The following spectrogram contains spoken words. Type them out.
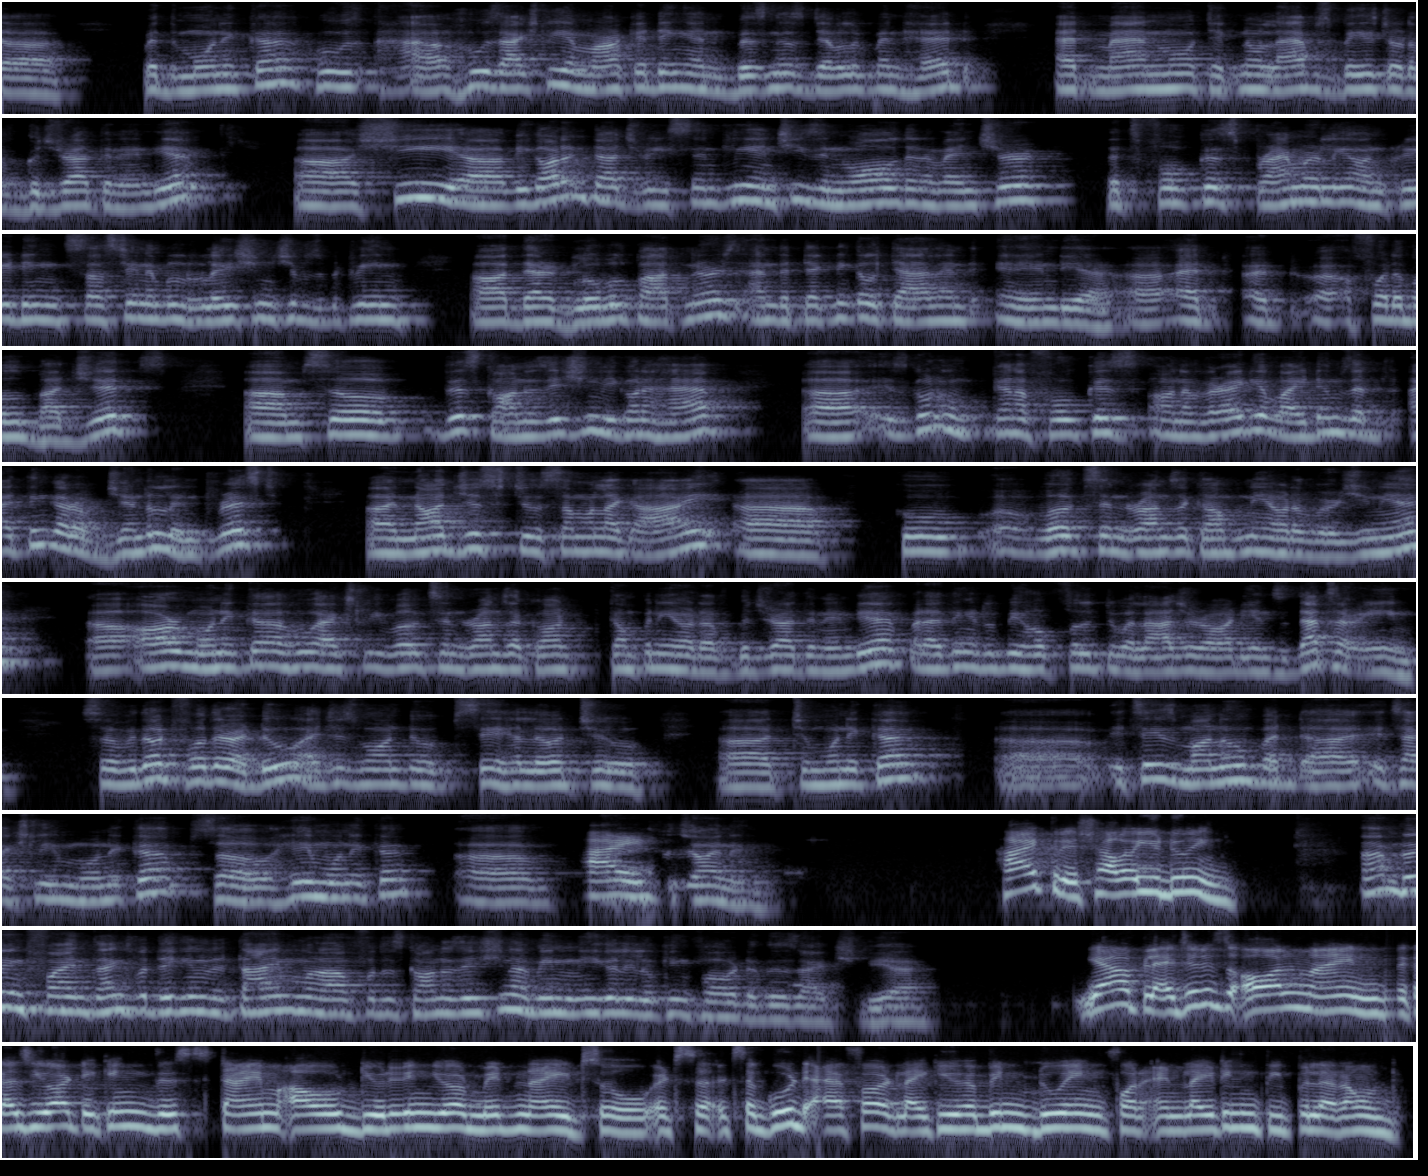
with Monica, who's who's actually a marketing and business development head at Manmo Techno Labs, based out of Gujarat in India. Uh, she uh, we got in touch recently and she's involved in a venture that's focused primarily on creating sustainable relationships between uh, their global partners and the technical talent in india uh, at, at uh, affordable budgets. Um, so this conversation we're going to have is going to kind of focus on a variety of items that i think are of general interest not just to someone like i who works and runs a company out of virginia uh, or Monica, who actually works and runs a company out of Gujarat in India. But I think it'll be helpful to a larger audience. That's our aim. So without further ado, I just want to say hello to uh, to Monica. Uh, it says Manu, but uh, it's actually Monica. So hey, Monica. Uh, Hi. for joining. Hi, Krish. How are you doing? I'm doing fine. Thanks for taking the time uh, for this conversation. I've been eagerly looking forward to this. Actually, yeah. Yeah, pleasure is all mine because you are taking this time out during your midnight. So it's a, it's a good effort like you have been doing for enlightening people around.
